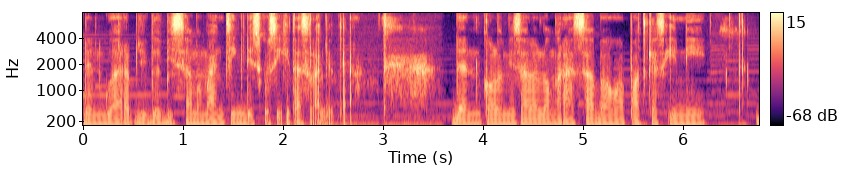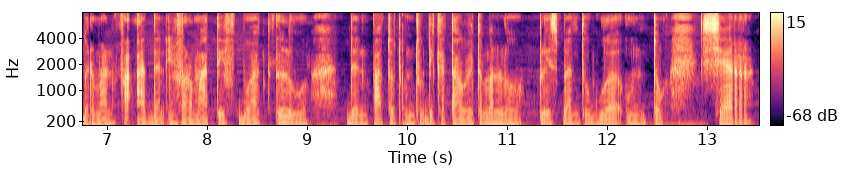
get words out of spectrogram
Dan gue harap juga bisa memancing diskusi kita selanjutnya dan kalau misalnya lo ngerasa bahwa podcast ini bermanfaat dan informatif buat lo dan patut untuk diketahui temen lo, please bantu gue untuk share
